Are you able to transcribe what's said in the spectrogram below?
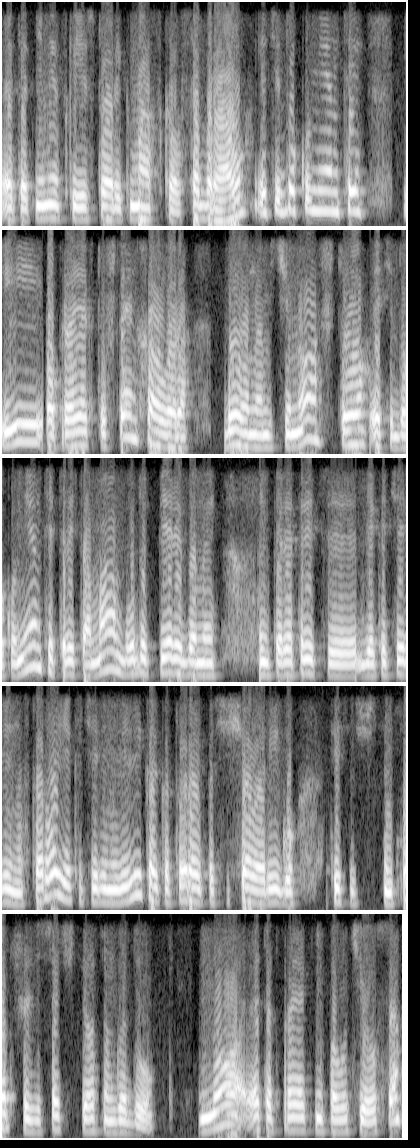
этот немецкий историк Масков собрал эти документы, и по проекту Штейнхауэра было намечено, что эти документы, три тома, будут переданы императрице Екатерины II, Екатерине Великой, которая посещала Ригу в 1764 году. Но этот проект не получился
